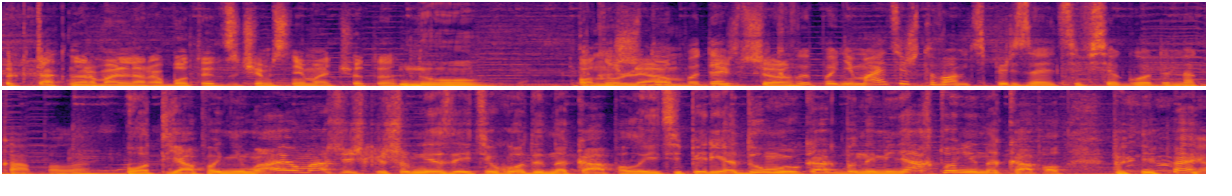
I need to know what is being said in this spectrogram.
Так так нормально работает, зачем снимать что-то? Ну, По Так а нулям что, и все. так вы понимаете, что вам теперь за эти все годы накапало? вот я понимаю, Машечка, что мне за эти годы накапало. И теперь я думаю, как бы на меня кто не накапал. Понимаешь? Яков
